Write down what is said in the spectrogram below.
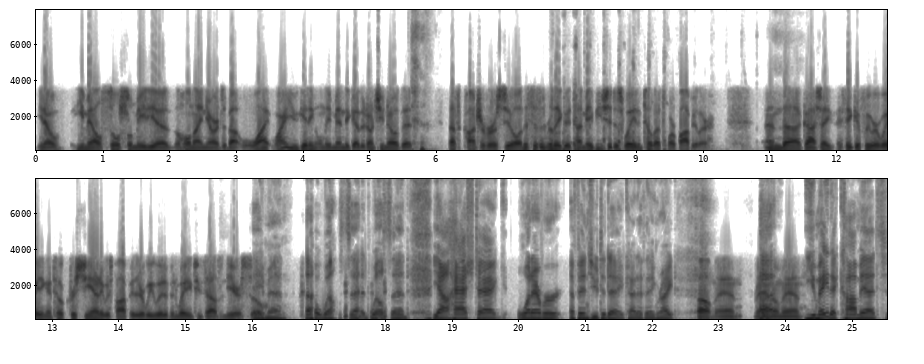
you know, email, social media, the whole nine yards about why why are you getting only men together? Don't you know that that's controversial and this isn't really a good time. Maybe you should just wait until that's more popular. And uh, gosh, I, I think if we were waiting until Christianity was popular, we would have been waiting 2,000 years. So. Amen. well said. Well said. Yeah, hashtag whatever offends you today kind of thing, right? Oh, man. Man, uh, oh, man. You made a comment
